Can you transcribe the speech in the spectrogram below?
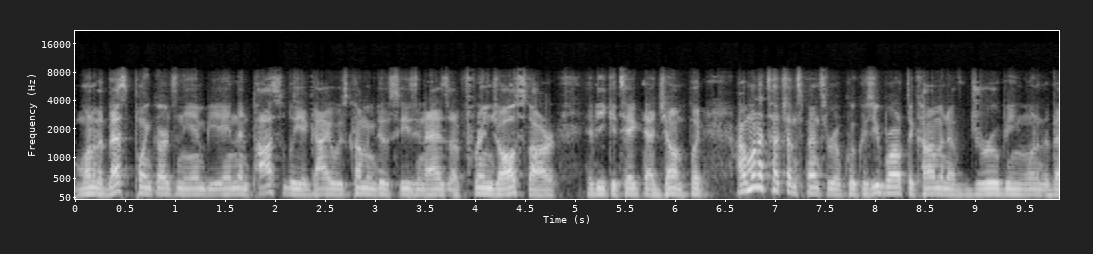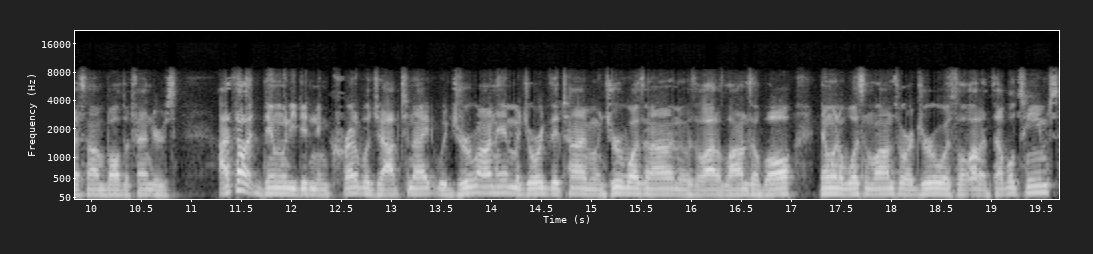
one of the best point guards in the NBA, and then possibly a guy who was coming to the season as a fringe all star if he could take that jump. But I want to touch on Spencer real quick because you brought up the comment of Jrue being one of the best on ball defenders. I thought Dinwiddie did an incredible job tonight with Jrue on him majority of the time. When Jrue wasn't on him, it was a lot of Lonzo Ball. Then when it wasn't Lonzo or Jrue, it was a lot of double teams.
